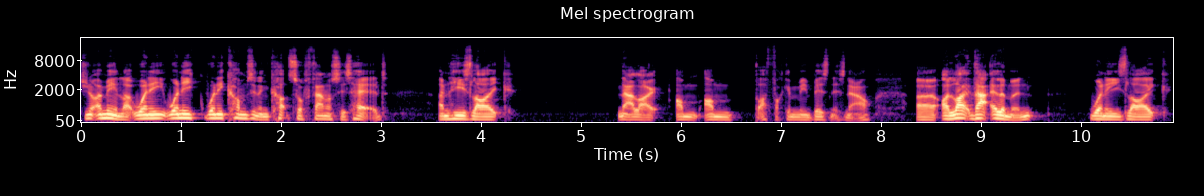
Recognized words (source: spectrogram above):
Do you know what I mean? Like when he when he when he comes in and cuts off Thanos' head, and he's like, "Now, like I'm I'm I fucking mean business now." Uh, I like that element when he's like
